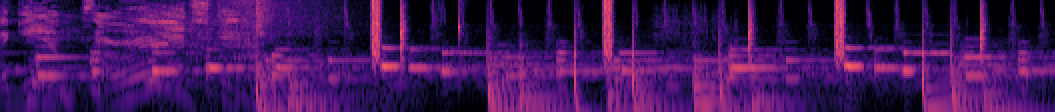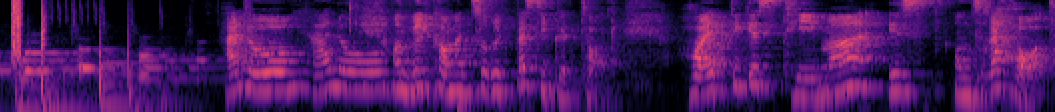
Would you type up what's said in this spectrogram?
again. It's a. Hallo. Hallo. Und willkommen zurück bei Secret Talk. Heutiges Thema ist unsere Haut.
